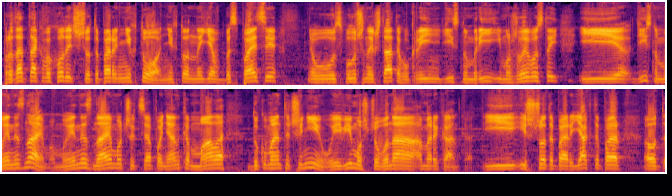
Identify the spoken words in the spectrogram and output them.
проте так виходить, що тепер ніхто, ніхто не є в безпеці у Сполучених Штатах, Україні дійсно мрій і можливостей. І дійсно ми не знаємо. Ми не знаємо, чи ця панянка мала документи чи ні. Уявімо, що вона американка. І, і що тепер? Як тепер от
